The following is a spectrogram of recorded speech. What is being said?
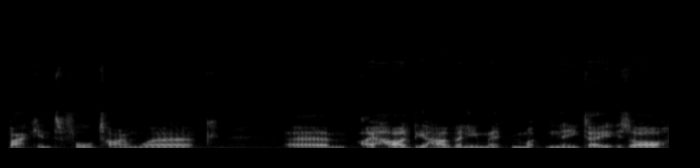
back into full time work. Um, I hardly have any ma- many days off.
